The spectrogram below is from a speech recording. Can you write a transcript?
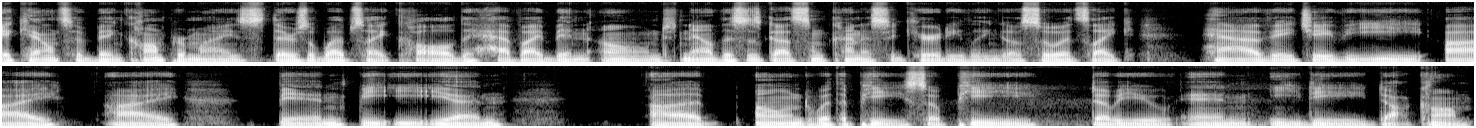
accounts have been compromised, there's a website called Have I Been Owned? Now, this has got some kind of security lingo. So, it's like have, H A V E I, I, been, B E E N, uh, owned with a P. So, P W N E D dot com.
